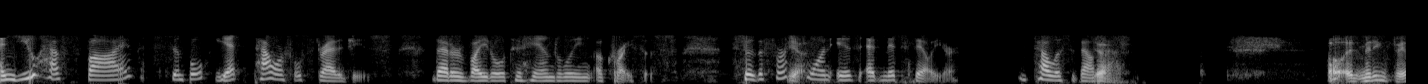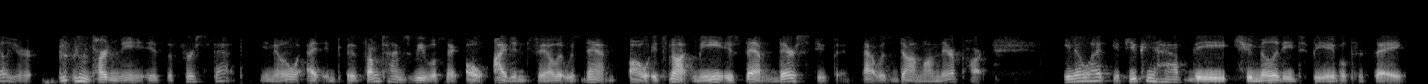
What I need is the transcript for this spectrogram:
And you have five simple yet powerful strategies that are vital to handling a crisis. So the first yes. one is admit failure. Tell us about yes. that. Well, admitting failure, pardon me, is the first step. You know, I, sometimes we will say, "Oh, I didn't fail; it was them." Oh, it's not me; it's them. They're stupid. That was dumb on their part. You know what? If you can have the humility to be able to say,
